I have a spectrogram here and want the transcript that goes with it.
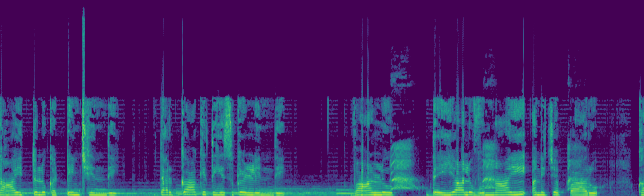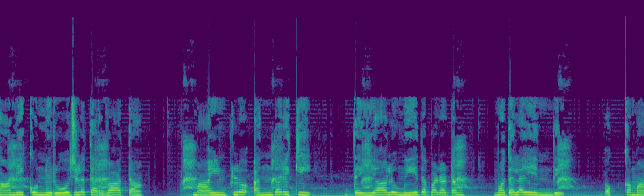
తాయిత్తులు కట్టించింది. దర్గాకి తీసుకెళ్ళింది. వాళ్ళు దెయ్యాలు ఉన్నాయి అని చెప్పారు. కానీ కొన్ని రోజుల తర్వాత మా ఇంట్లో అందరికీ దెయ్యాలు మీద పడటం మొదలైంది. ఒక్క మా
